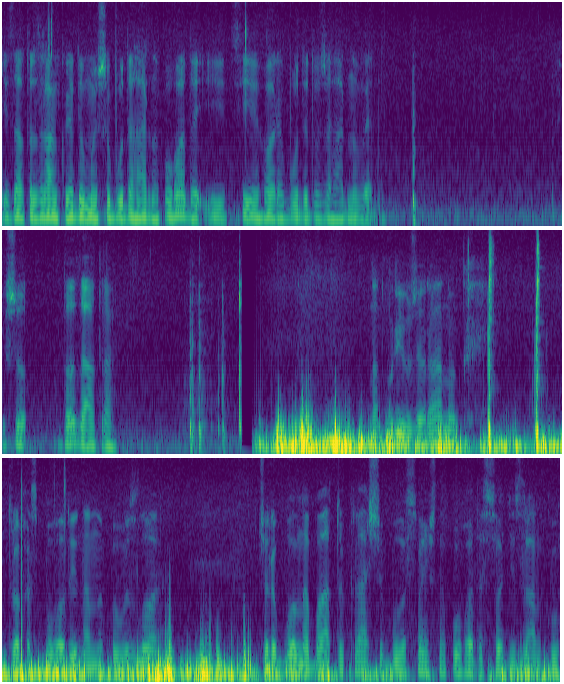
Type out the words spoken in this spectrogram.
І завтра зранку я думаю, що буде гарна погода і ці гори буде дуже гарно видно. Так що до завтра. На дворі вже ранок. Трохи з погодою нам не повезло. Вчора було набагато краще, була сонячна погода, сьогодні зранку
